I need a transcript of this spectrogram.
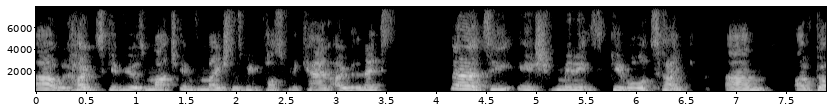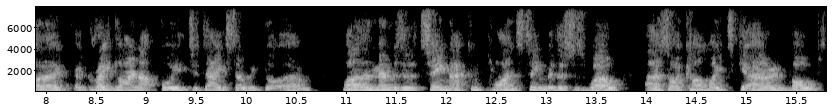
Uh, we hope to give you as much information as we possibly can over the next 30-ish minutes, give or take. Um, I've got a, a, great lineup for you today. So we've got um, one of the members of the team, our compliance team with us as well. Uh, so I can't wait to get her involved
